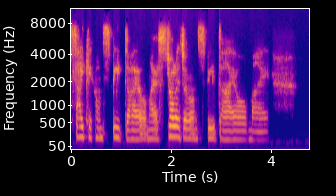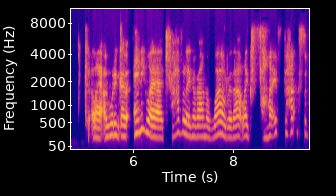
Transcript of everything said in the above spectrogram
psychic on speed dial, my astrologer on speed dial, my like I wouldn't go anywhere traveling around the world without like five packs of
